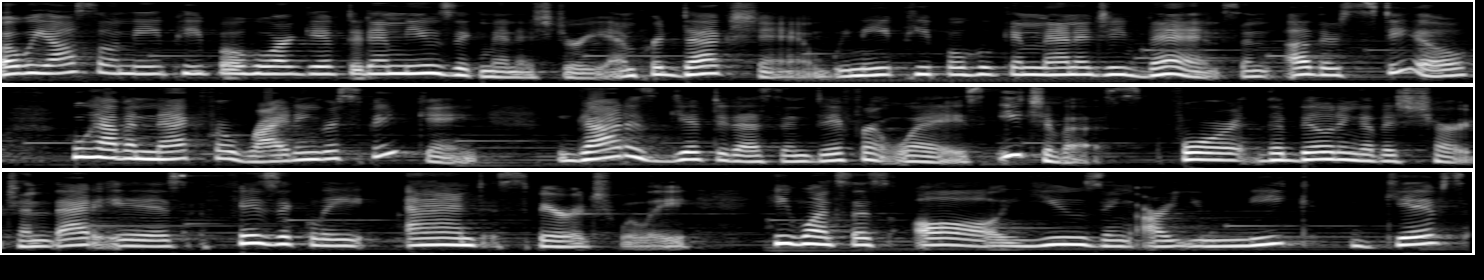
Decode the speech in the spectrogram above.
But we also need people who are gifted in music ministry and production. We need people who can manage events and others still who have a knack for writing or speaking. God has gifted us in different ways, each of us, for the building of his church, and that is physically and spiritually. He wants us all using our unique gifts,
